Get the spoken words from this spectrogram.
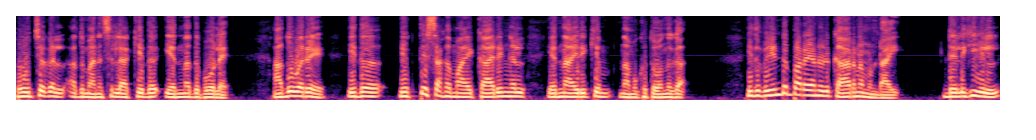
പൂച്ചകൾ അത് മനസ്സിലാക്കിയത് എന്നതുപോലെ. അതുവരെ ഇത് യുക്തിസഹമായ കാര്യങ്ങൾ എന്നായിരിക്കും നമുക്ക് തോന്നുക. ഇത് വീണ്ടും പറയാനൊരു കാരണമുണ്ടായി. ഡൽഹിയിൽ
